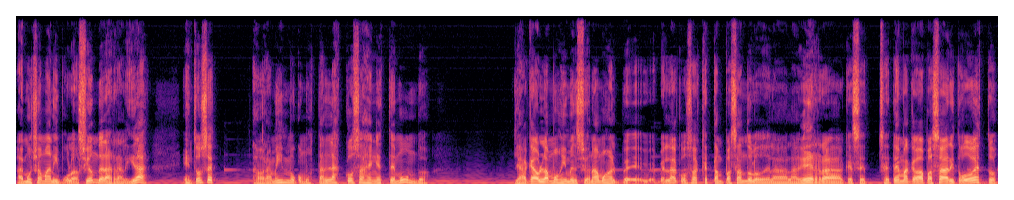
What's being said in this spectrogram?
hay mucha manipulación de la realidad. Entonces, ahora mismo, como están las cosas en este mundo, ya que hablamos y mencionamos ¿verdad? cosas que están pasando, lo de la, guerra, que se, tema que va a pasar y todo esto,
